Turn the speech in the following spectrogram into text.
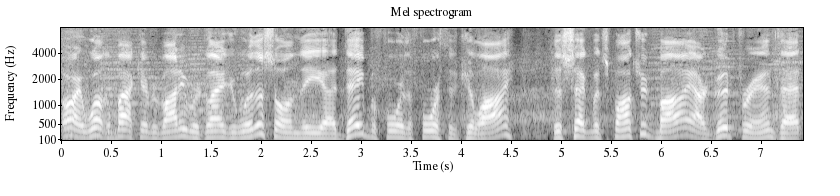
All right, welcome back, everybody. We're glad you're with us on the uh, day before the 4th of July. This segment sponsored by our good friends at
